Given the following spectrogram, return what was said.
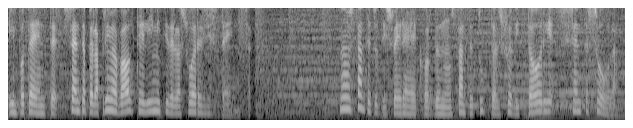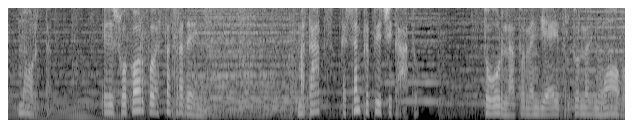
Impotente, sente per la prima volta i limiti della sua resistenza. Nonostante tutti i suoi record, nonostante tutte le sue vittorie, si sente sola, morta. E il suo corpo la sta tradendo. Ma Taz è sempre più eccitato. Torna, torna indietro, torna di nuovo.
